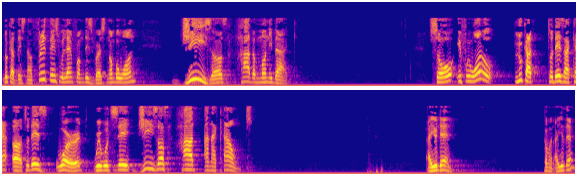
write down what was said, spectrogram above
look at this now. Three things we learn from this verse. Number one, Jesus had a money bag. So, if we want to look at today's, account, uh, today's word, we would say Jesus had an account. Are you there? Come on, are you there?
